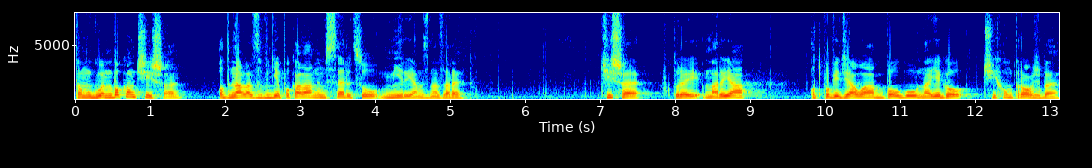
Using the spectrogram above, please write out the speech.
Tą głęboką ciszę odnalazł w niepokalanym sercu Miriam z Nazaretu. Ciszę, w której Maryja odpowiedziała Bogu na jego cichą prośbę:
